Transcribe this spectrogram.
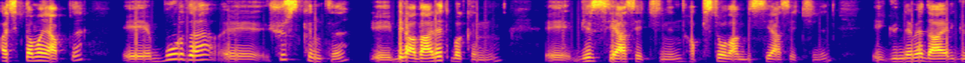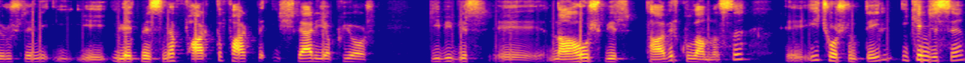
açıklama yaptı. E, burada e, şu sıkıntı e, bir Adalet Bakanı'nın e, bir siyasetçinin, hapiste olan bir siyasetçinin e, gündeme dair görüşlerini e, iletmesine farklı farklı işler yapıyor gibi bir e, nahoş bir tabir kullanması e, hiç hoşnut değil. İkincisi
